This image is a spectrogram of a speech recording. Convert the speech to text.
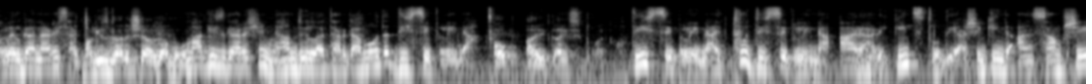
ყველგან არის საჭირო. მაგის garaში არ გამოვა. მაგის garashi ნამდვილად არ გამოვა და დისციპლინა. ოპ, აი კაი სიტყვა იყო. დისციპლინა, თუ დისციპლინა არ არის გინ სტუდიაში, გინ ანსამბლში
